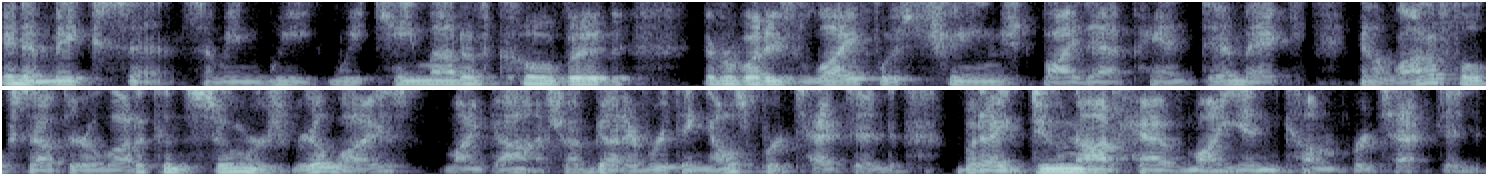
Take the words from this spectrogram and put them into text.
and it makes sense. I mean, we we came out of COVID everybody's life was changed by that pandemic. And a lot of folks out there, a lot of consumers realized, my gosh, I've got everything else protected, but I do not have my income protected.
